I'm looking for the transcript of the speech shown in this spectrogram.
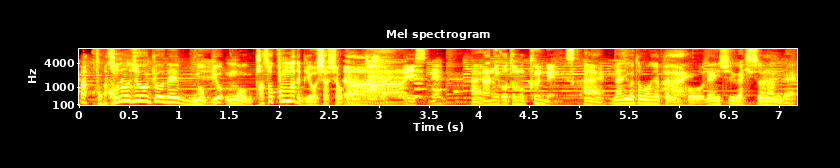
私 この状況でもうびょもうパソコンまで描写しようかなあーいいですね。はい何事も訓練ですか？ら。はい、何事もやっぱりこう練習が必要なんで、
